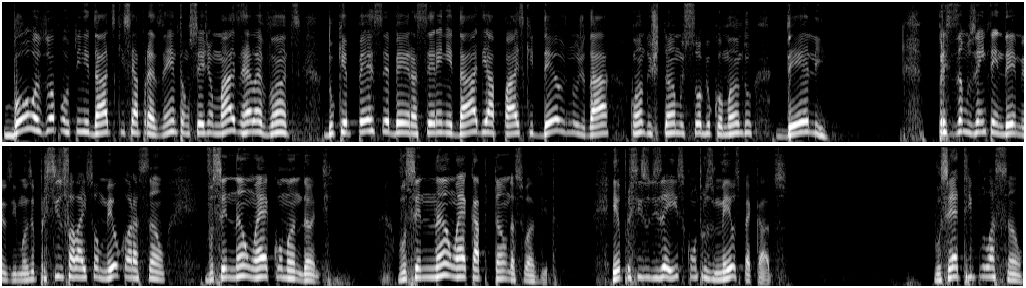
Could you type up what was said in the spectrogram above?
boas oportunidades que se apresentam sejam mais relevantes do que perceber a serenidade e a paz que Deus nos dá quando estamos sob o comando dEle. Precisamos entender, meus irmãos, eu preciso falar isso ao meu coração. Você não é comandante. Você não é capitão da sua vida. Eu preciso dizer isso contra os meus pecados. Você é tripulação.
